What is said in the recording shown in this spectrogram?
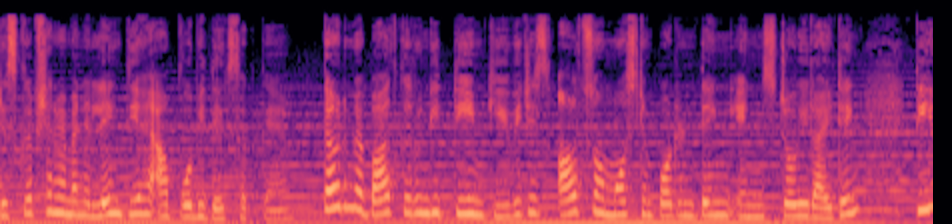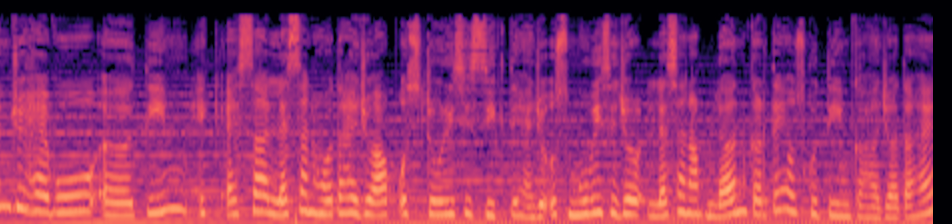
ڈسکرپشن میں میں نے لنک دیا ہے، آپ وہ بھی دیکھ سکتے ہیں۔ تھرڈ میں بات کروں گی ٹیم کی which is also most important thing in story writing team جو ہے وہ ٹیم ایک ایسا لیسن ہوتا ہے جو آپ اس اسٹوری سے سیکھتے ہیں، جو اس مووی سے جو لیسن آپ لرن کرتے ہیں، اس کو ٹیم کہا جاتا ہے.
